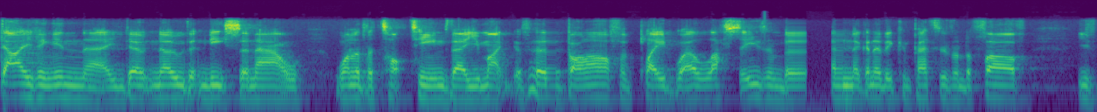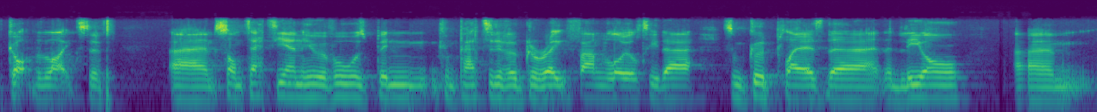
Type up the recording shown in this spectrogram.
diving in there. You don't know that Nice are now one of the top teams there. You might have heard Bon have played well last season, but and they're going to be competitive under Favre. You've got the likes of um, Saint Etienne, who have always been competitive, a great fan loyalty there. Some good players there. Then Lyon. Um,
